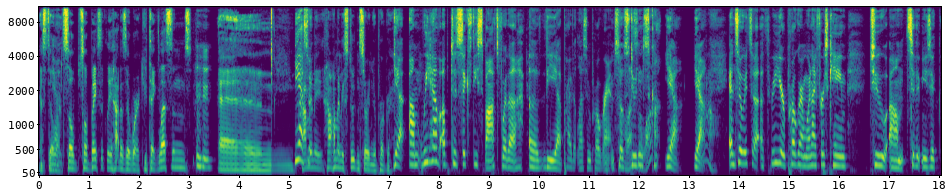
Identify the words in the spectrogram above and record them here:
and still Yeah. learn. So so basically, how does it work? You take lessons, and Mm-hmm. Yeah, how so- many how, how many students are in your program? Yeah, um, we have up to sixty spots for the uh, the uh, private lesson program. So Oh, students, lot. co- yeah, yeah, and so it's a, a three year program. When I first came to um, Civic Music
